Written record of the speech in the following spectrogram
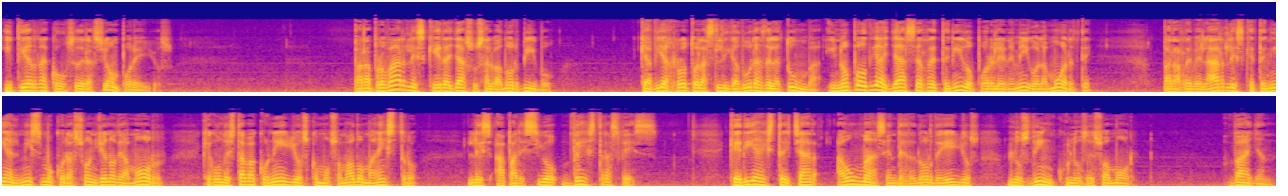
y tierna consideración por ellos. Para probarles que era ya su Salvador vivo, que había roto las ligaduras de la tumba y no podía ya ser retenido por el enemigo la muerte, para revelarles que tenía el mismo corazón lleno de amor, que cuando estaba con ellos como su amado Maestro, les apareció vez tras vez. Quería estrechar aún más en derredor de ellos los vínculos de su amor. Vayan,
